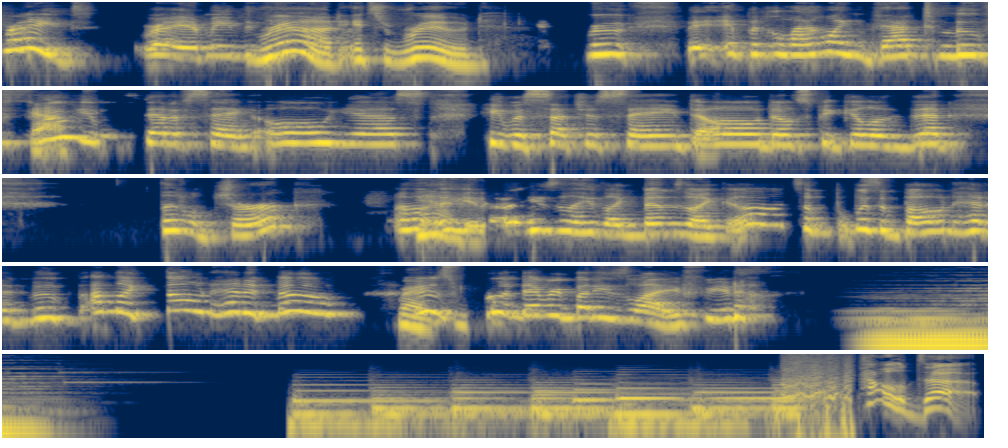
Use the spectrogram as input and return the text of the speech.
Right, right. I mean, rude. Yeah. It's rude rude eh, but allowing that to move through yeah. you instead of saying oh yes he was such a saint oh don't speak ill of the dead little jerk Oh, yeah. you know, he's like, like Ben's like, oh, it's a it was a boneheaded move. I'm like, boneheaded move. Right. It just ruined everybody's life, you know. Hold up.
